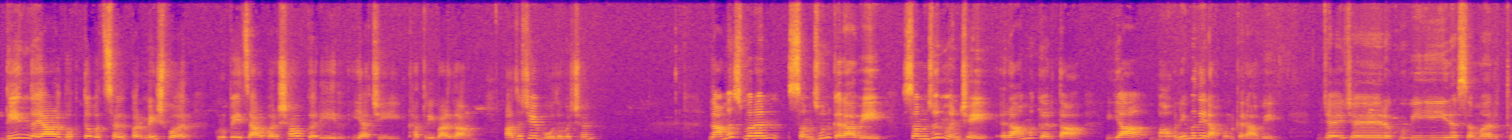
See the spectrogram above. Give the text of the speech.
दीनदयाळ भक्तवत्सल परमेश्वर कृपेचा वर्षाव करील याची खात्री बाळगा. आजचे बोधवचन. नामस्मरण समजून करावे समजून म्हणजे राम करता या भावनेमध्ये राहून करावे. जय जय रघुवीर समर्थ.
